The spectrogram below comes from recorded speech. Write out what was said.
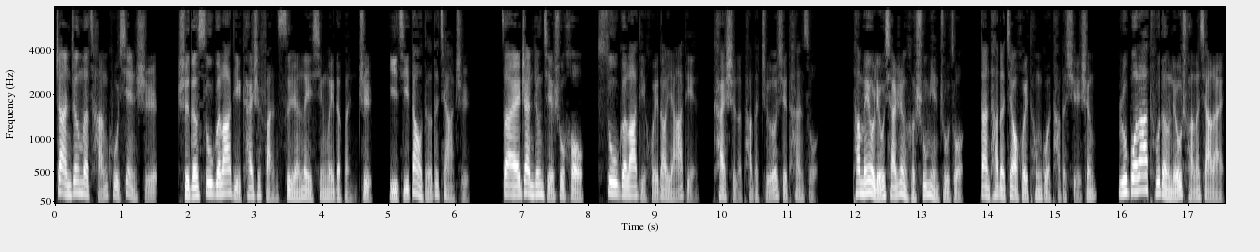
战争的残酷现实使得苏格拉底开始反思人类行为的本质以及道德的价值。在战争结束后，苏格拉底回到雅典，开始了他的哲学探索。他没有留下任何书面著作，但他的教诲通过他的学生，如柏拉图等流传了下来。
